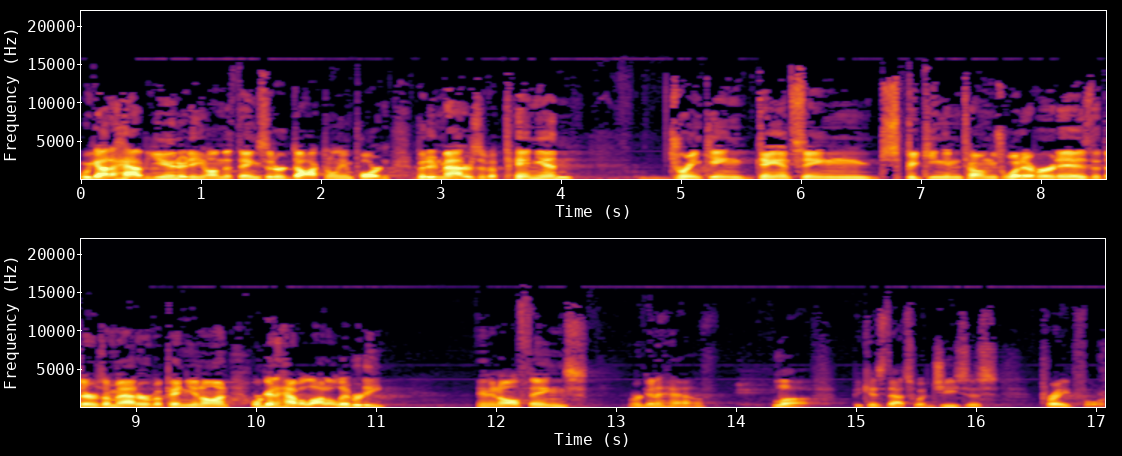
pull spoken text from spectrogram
We got to have unity on the things that are doctrinally important. But in matters of opinion, drinking, dancing, speaking in tongues, whatever it is that there's a matter of opinion on, we're going to have a lot of liberty. And in all things, we're going to have love because that's what Jesus prayed for.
